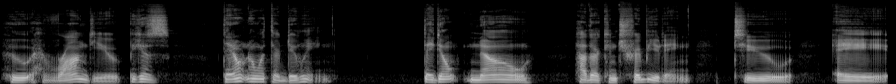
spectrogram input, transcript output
who have wronged you because they don't know what they're doing. They don't know how they're contributing to a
